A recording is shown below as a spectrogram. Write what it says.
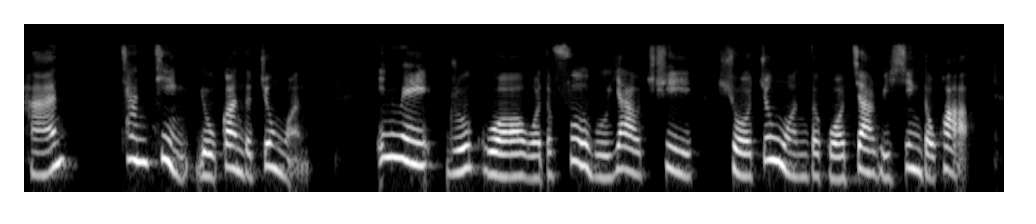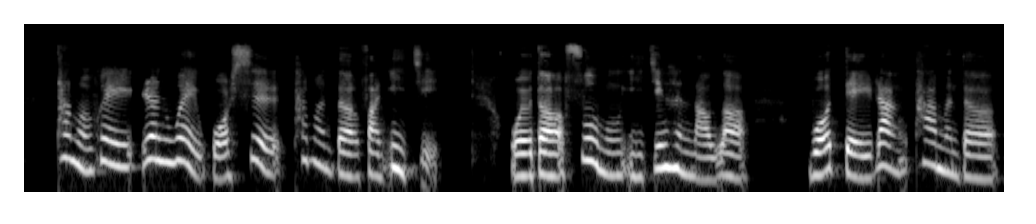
和餐厅有关的中文。因为如果我的父母要去说中文的国家旅行的话，他们会认为我是他们的翻译机。我的父母已经很老了，我得让他们的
